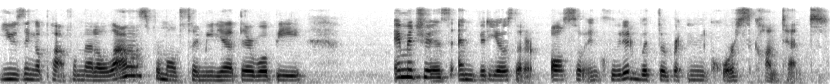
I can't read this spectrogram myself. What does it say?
using a platform that allows for multimedia, there will be images and videos that are also included with the written course content.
